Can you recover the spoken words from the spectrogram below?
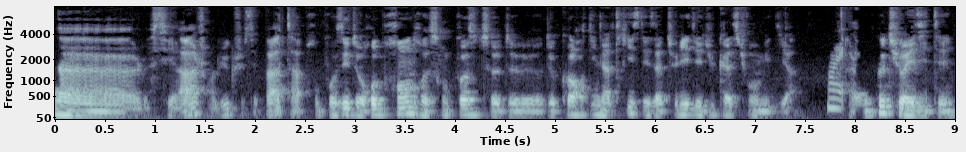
euh, le CA, Jean-Luc, je sais pas, t'a proposé de reprendre son poste de, coordinatrice des ateliers d'éducation aux médias. Alors, que tu as hésité?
